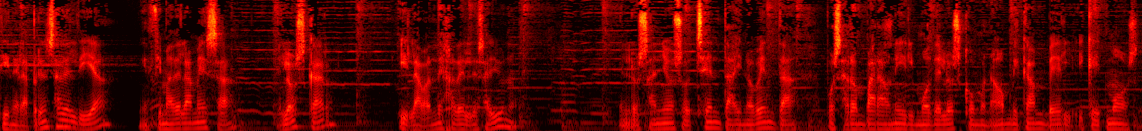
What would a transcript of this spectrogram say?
tiene la prensa del día, encima de la mesa, el Oscar y la bandeja del desayuno. En los años 80 y 90 posaron para O'Neill modelos como Naomi Campbell y Kate Moss,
